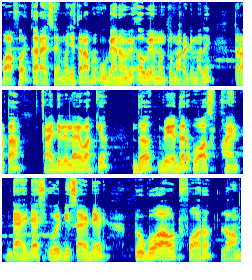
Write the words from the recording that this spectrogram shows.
वापर करायचा आहे. म्हणजे त्याला आपण उभ्या नव्हे अव्यय म्हणतो मराठीमध्ये. तर आता काय दिलेलं आहे वाक्य? The weather was fine dash dash we decided to go out for a long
